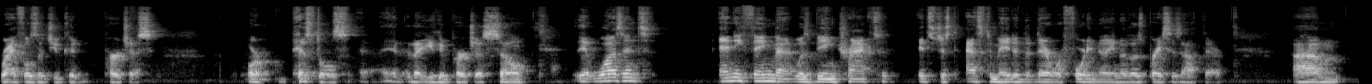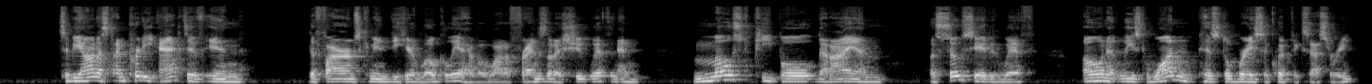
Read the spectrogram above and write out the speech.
rifles that you could purchase or pistols uh, that you could purchase. So it wasn't anything that was being tracked. It's just estimated that there were 40 million of those braces out there. Um, to be honest, I'm pretty active in the firearms community here locally. I have a lot of friends that I shoot with, and most people that I am associated with own at least one pistol brace equipped accessory.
